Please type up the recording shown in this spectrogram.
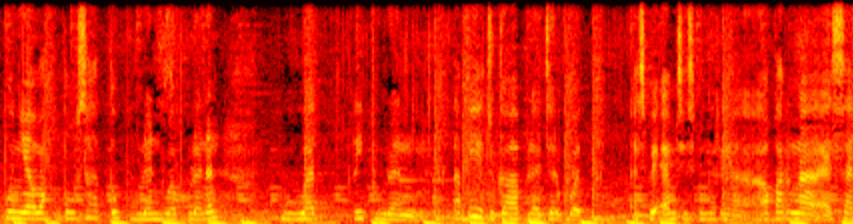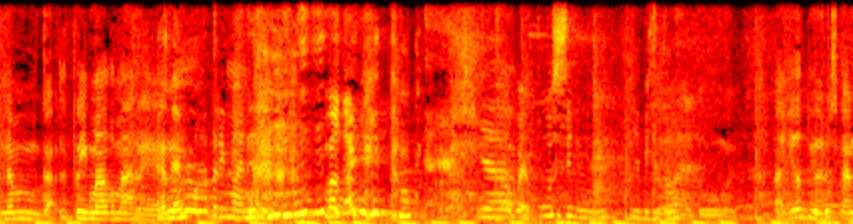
punya waktu satu bulan dua bulanan buat liburan. Tapi juga belajar buat SBM sih sebenarnya. Aku karena SNM nggak keterima kemarin. SBM emang terima deh. Makanya itu ya, sampai pusing. ya begitulah. Soalnya tuh kayak kita diharuskan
